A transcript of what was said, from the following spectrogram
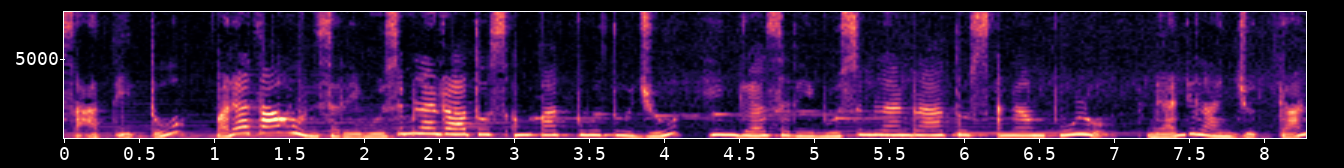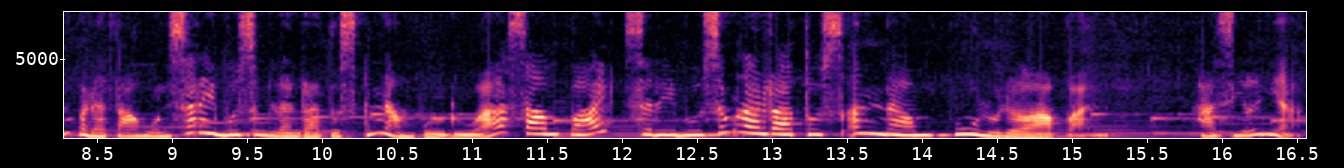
saat itu pada tahun 1947 hingga 1960 dan dilanjutkan pada tahun 1962 sampai 1968. Hasilnya,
